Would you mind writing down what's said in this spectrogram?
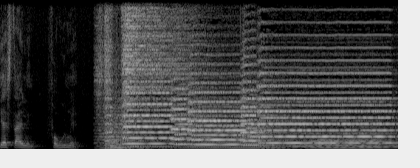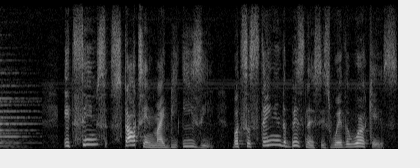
hairstyling for women. It seems starting might be easy, but sustaining the business is where the work is.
